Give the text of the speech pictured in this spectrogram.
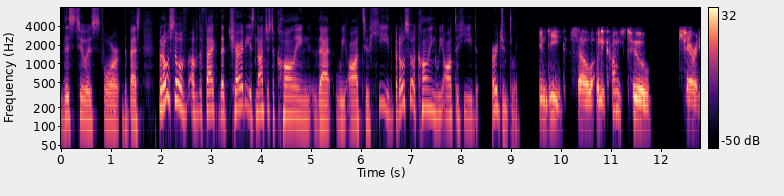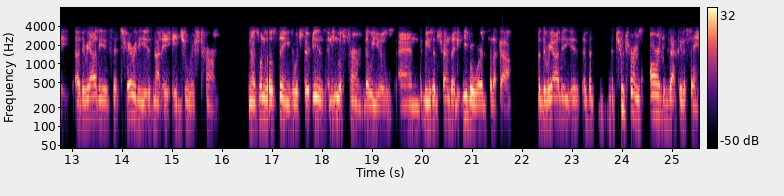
this too is for the best, but also of, of the fact that charity is not just a calling that we ought to heed, but also a calling we ought to heed urgently. Indeed. So when it comes to charity, uh, the reality is that charity is not a, a Jewish term. You know, it's one of those things in which there is an English term that we use, and we use it to translate a Hebrew word, tzedakah. But the reality is that the two terms aren't exactly the same,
